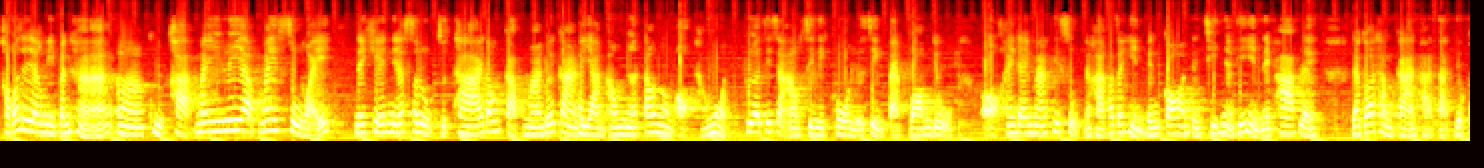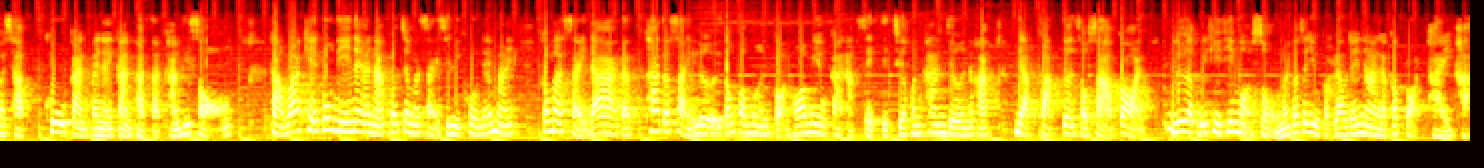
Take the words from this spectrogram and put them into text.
เขาก็จะยังมีปัญหาขรุขระไม่เรียบไม่สวย ในเคสเนี้ยสรุปสุดท้ายต้องกลับมาด้วยการพยายามเอาเนื้อเต้านมออกทั้งหมด เพื่อที่จะเอาซิลิโคนหรือสิ่งแปลกปลอมอยู่ออกให้ได้มากที่สุดนะคะ ก็จะเห็นเป็นก้อนเป็นชิ้นอย่างที่เห็นในภาพเลย แล้วก็ทำการการผ่าตัดยกกระชับคู่กันไปในการผ่าตัดครั้งที่สองถามว่าเคสพวกนี้ในอนาคตจะมาใส่ซิลิโคนได้ไหม ก็มาใส่ได้ แต่ถ้าจะใส่เลยต้องประเมินก่อนเพราะว่ามีโอกาสอักเสบติดเชื้อค่อนข้างเยอะนะคะ อยากฝากเตือนสาวๆก่อน เลือกวิธีที่เหมาะสมมันก็จะอยู่กับเราได้นานแล้วก็ปลอดภัยค่ะ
